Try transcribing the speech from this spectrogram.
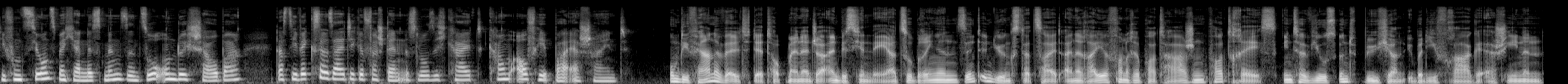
die Funktionsmechanismen sind so undurchschaubar, dass die wechselseitige Verständnislosigkeit kaum aufhebbar erscheint. Um die ferne Welt der Topmanager ein bisschen näher zu bringen, sind in jüngster Zeit eine Reihe von Reportagen, Porträts, Interviews und Büchern über die Frage erschienen,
